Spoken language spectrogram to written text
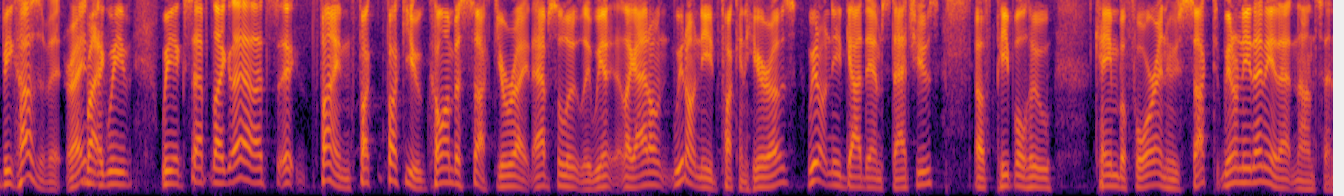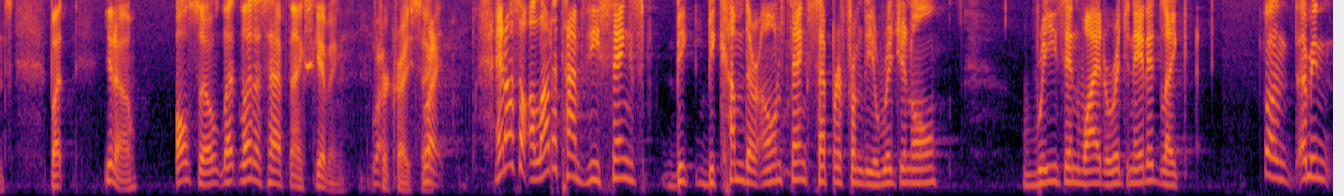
because of it, right? Right. Like we we accept like ah, that's uh, fine. Fuck fuck you. Columbus sucked. You're right. Absolutely. We like I don't we don't need fucking heroes. We don't need goddamn statues of people who came before and who sucked. We don't need any of that nonsense. But you know, also let let us have Thanksgiving for Christ's sake. Right. And also, a lot of times these things be- become their own thing, separate from the original reason why it originated. Like, Well, I mean,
